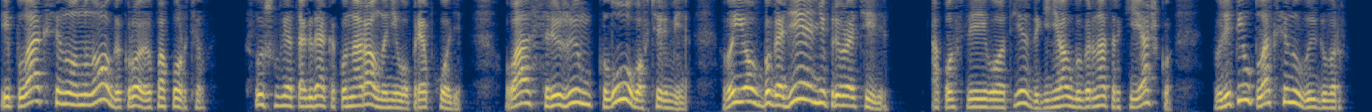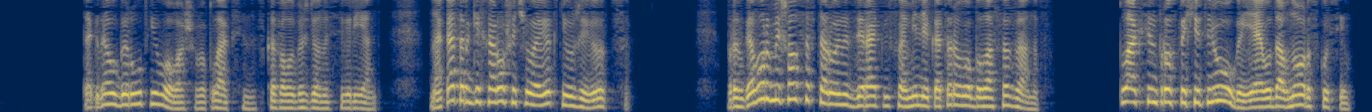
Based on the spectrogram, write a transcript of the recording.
и Плаксину он много крови попортил. Слышал я тогда, как он орал на него при обходе. «У вас режим клуба в тюрьме, вы ее в богадельню превратили». А после его отъезда генерал-губернатор Кияшко влепил Плаксину выговор. — Тогда уберут его, вашего Плаксина, — сказал убежденный Северьян. — На каторге хороший человек не уживется. В разговор вмешался второй надзиратель, фамилия которого была Сазанов. Плаксин просто хитрюга, я его давно раскусил.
